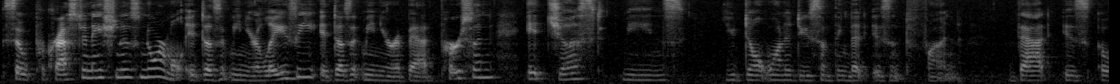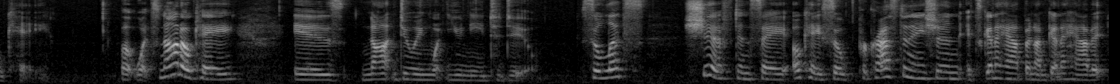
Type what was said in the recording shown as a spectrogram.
So, procrastination is normal. It doesn't mean you're lazy. It doesn't mean you're a bad person. It just means you don't want to do something that isn't fun. That is okay. But what's not okay is not doing what you need to do. So, let's shift and say, okay, so procrastination, it's going to happen, I'm going to have it.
